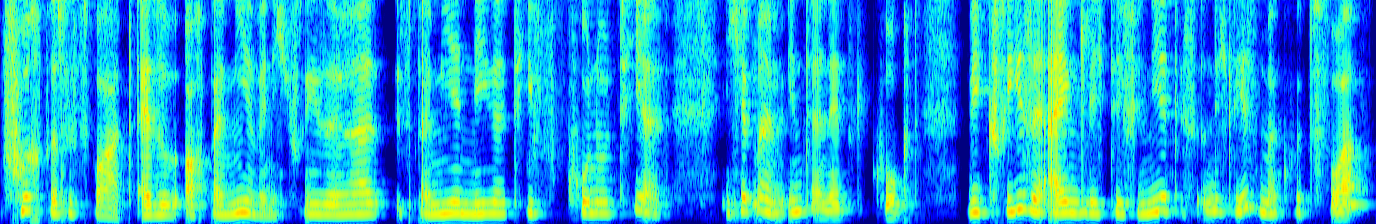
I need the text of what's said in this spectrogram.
furchtbares Wort. Also auch bei mir, wenn ich Krise höre, ist bei mir negativ konnotiert. Ich habe mal im Internet geguckt, wie Krise eigentlich definiert ist und ich lese mal kurz vor.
